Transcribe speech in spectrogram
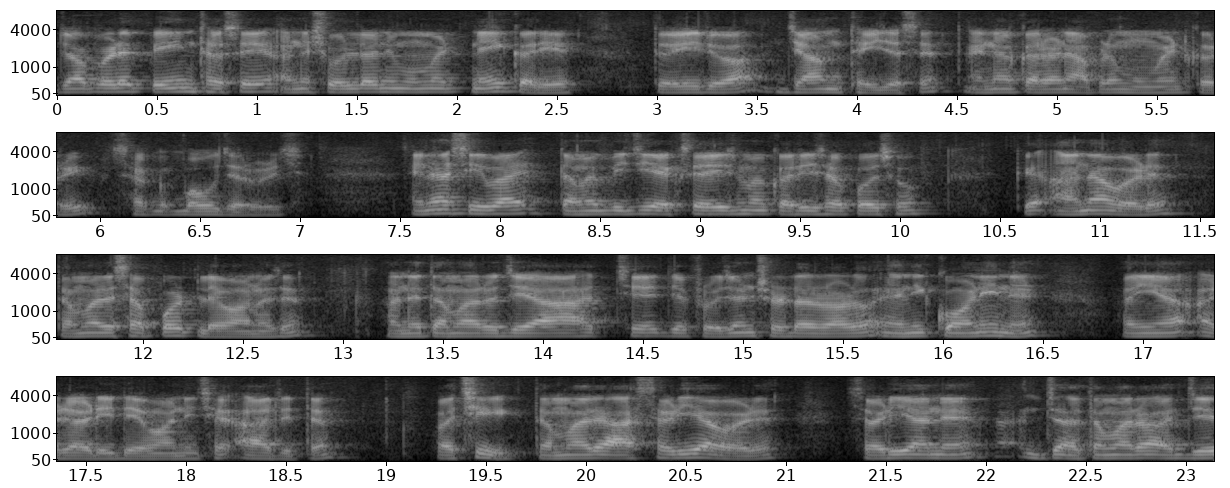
જો આપણે પેઇન થશે અને શોલ્ડરની મુવમેન્ટ નહીં કરીએ, તો એ જોવા જામ થઈ જશે. એના કારણે આપણે મુવમેન્ટ કરવી બહુ જરૂરી છે. એના સિવાય તમે બીજી એક્સરસાઇઝમાં કરી શકો છો કે આના વડે તમારે સપોર્ટ લેવાનો છે અને તમારો જે આ હાથ છે, જે ફ્રોઝન શોલ્ડરવાળો એની કોણીને અહીંયા અડાડી દેવાની છે આ રીતે. પછી તમારે આ સળિયા વડે સળિયાને તમારા જે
